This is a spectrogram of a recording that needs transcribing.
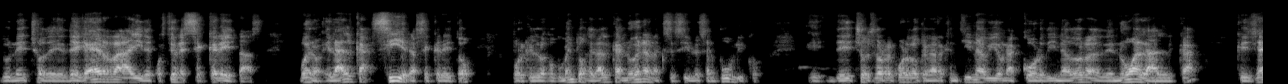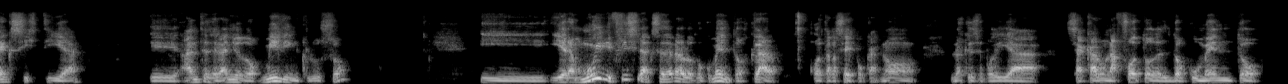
un hecho de, guerra y de cuestiones secretas. Bueno, el ALCA sí era secreto, porque los documentos del ALCA no eran accesibles al público. Eh, de hecho, yo recuerdo que en Argentina había una coordinadora de no al ALCA, que ya existía eh, antes del año 2000 incluso, y, era muy difícil acceder a los documentos. Claro, otras épocas, ¿no? No es que se podía sacar una foto del documento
